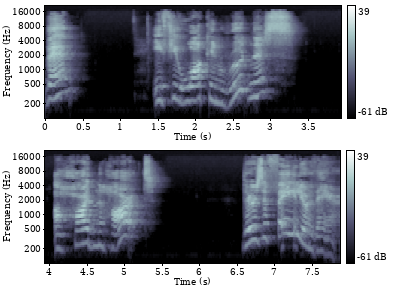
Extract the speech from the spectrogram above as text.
then, if you walk in rudeness, a hardened heart, there's a failure there.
